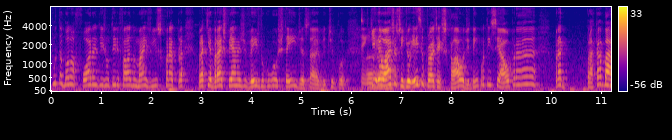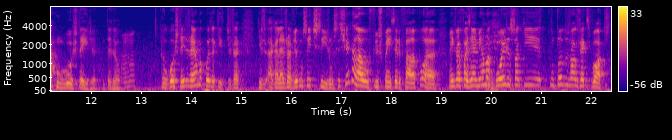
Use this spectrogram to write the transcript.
puta bola fora de não terem falado mais disso pra, pra, pra quebrar as pernas de vez do Google Stadia, sabe? Tipo, Sim. que eu acho assim que esse Project Cloud tem potencial pra, pra, pra acabar com o Google Stadia, entendeu? Uhum. O Google Stadia já é uma coisa que, já, que a galera já vê com ceticismo. Se chega lá o Phil Spencer e fala, porra, a gente vai fazer a mesma coisa, só que com todos os jogos de Xbox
